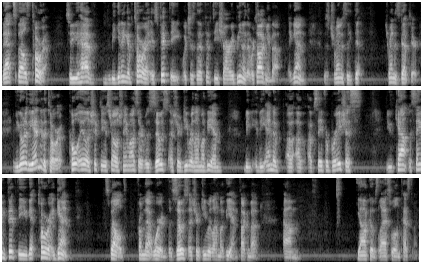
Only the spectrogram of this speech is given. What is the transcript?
that spells Torah. So you have the beginning of Torah is 50, which is the 50 Shari Bina that we're talking about. Again, there's a tremendously tremendous depth here. If you go to the end of the Torah, Kol Shifti Yisrael Shnei V'Zos Asher Dibra the end of, of, of Sefer Bereshis, you count the same 50, you get Torah again, spelled from that word, V'Zos Asher Dibra Lehem talking about um, Yaakov's last will and testament.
